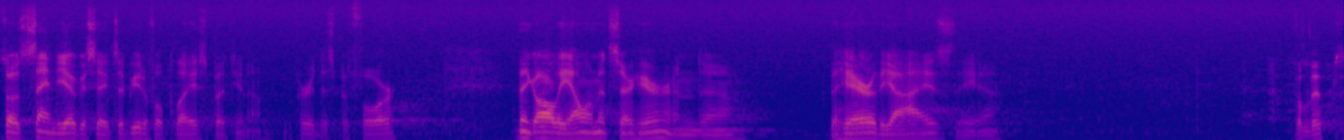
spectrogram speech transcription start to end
So San Diego it's a beautiful place, but you know, you've heard this before. I think all the elements are here, and uh, the hair, the eyes, the. Uh... The lips.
